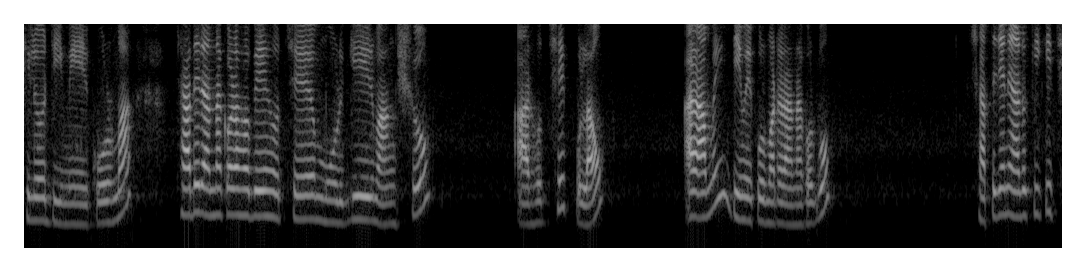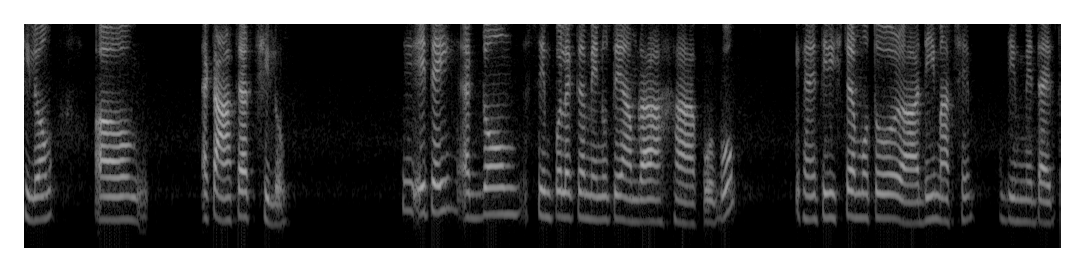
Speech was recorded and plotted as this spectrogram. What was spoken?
ছিল ডিমের কোরমা। ছাদে রান্না করা হবে হচ্ছে মুরগির মাংস। আর হচ্ছে পোলাও। আর আমি ডিমের কোরমাটা রান্না করব। সাথে জানি আরও কি কি ছিল একটা আচার ছিল। এটাই একদম সিম্পল একটা মেনুতে আমরা করব। এখানে তিরিশটার মতো ডিম আছে। ডিমের দায়িত্ব,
